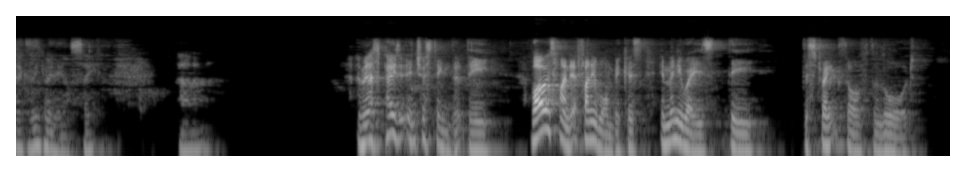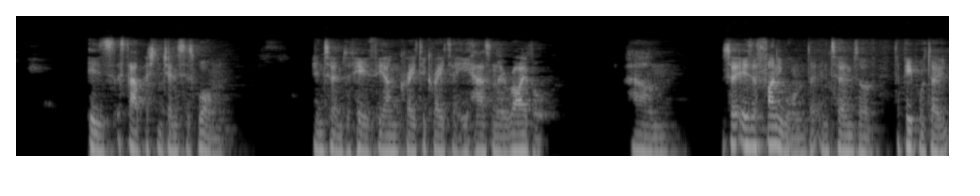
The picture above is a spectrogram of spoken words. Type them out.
I can think of anything else say. Uh, I mean, I suppose it's interesting that the well, I always find it a funny one because, in many ways, the the strength of the Lord is established in Genesis one. In terms of He is the uncreated creator, He has no rival. Um, so it is a funny one that, in terms of the people don't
